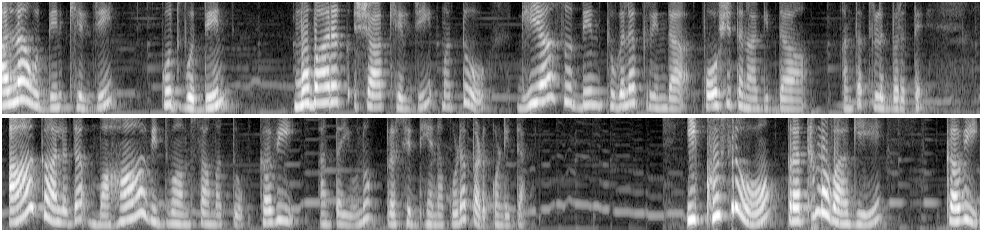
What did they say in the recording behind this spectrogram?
ಅಲ್ಲಾವುದ್ದೀನ್ ಖಿಲ್ಜಿ, ಕುತ್ಬುದ್ದೀನ್, ಮುಬಾರಕ್ ಶಾ ಖಿಲ್ಜಿ ಮತ್ತು ಘಿಯಾಸುದ್ದೀನ್ ತುಗಲಕ್ರಿಂದ ಪೋಷಿತನಾಗಿದ್ದ ಅಂತ ತಿಳಿದು ಬರುತ್ತೆ ಆ ಕಾಲದ ಮಹಾ ವಿದ್ವಾಂಸ ಮತ್ತು ಕವಿ ಅಂತ ಇವನು ಪ್ರಸಿದ್ಧಿಯನ್ನು ಕೂಡ ಪಡ್ಕೊಂಡಿದ್ದ. ಈ ಖುಸ್ರೋ ಪ್ರಥಮವಾಗಿ ಕವಿ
